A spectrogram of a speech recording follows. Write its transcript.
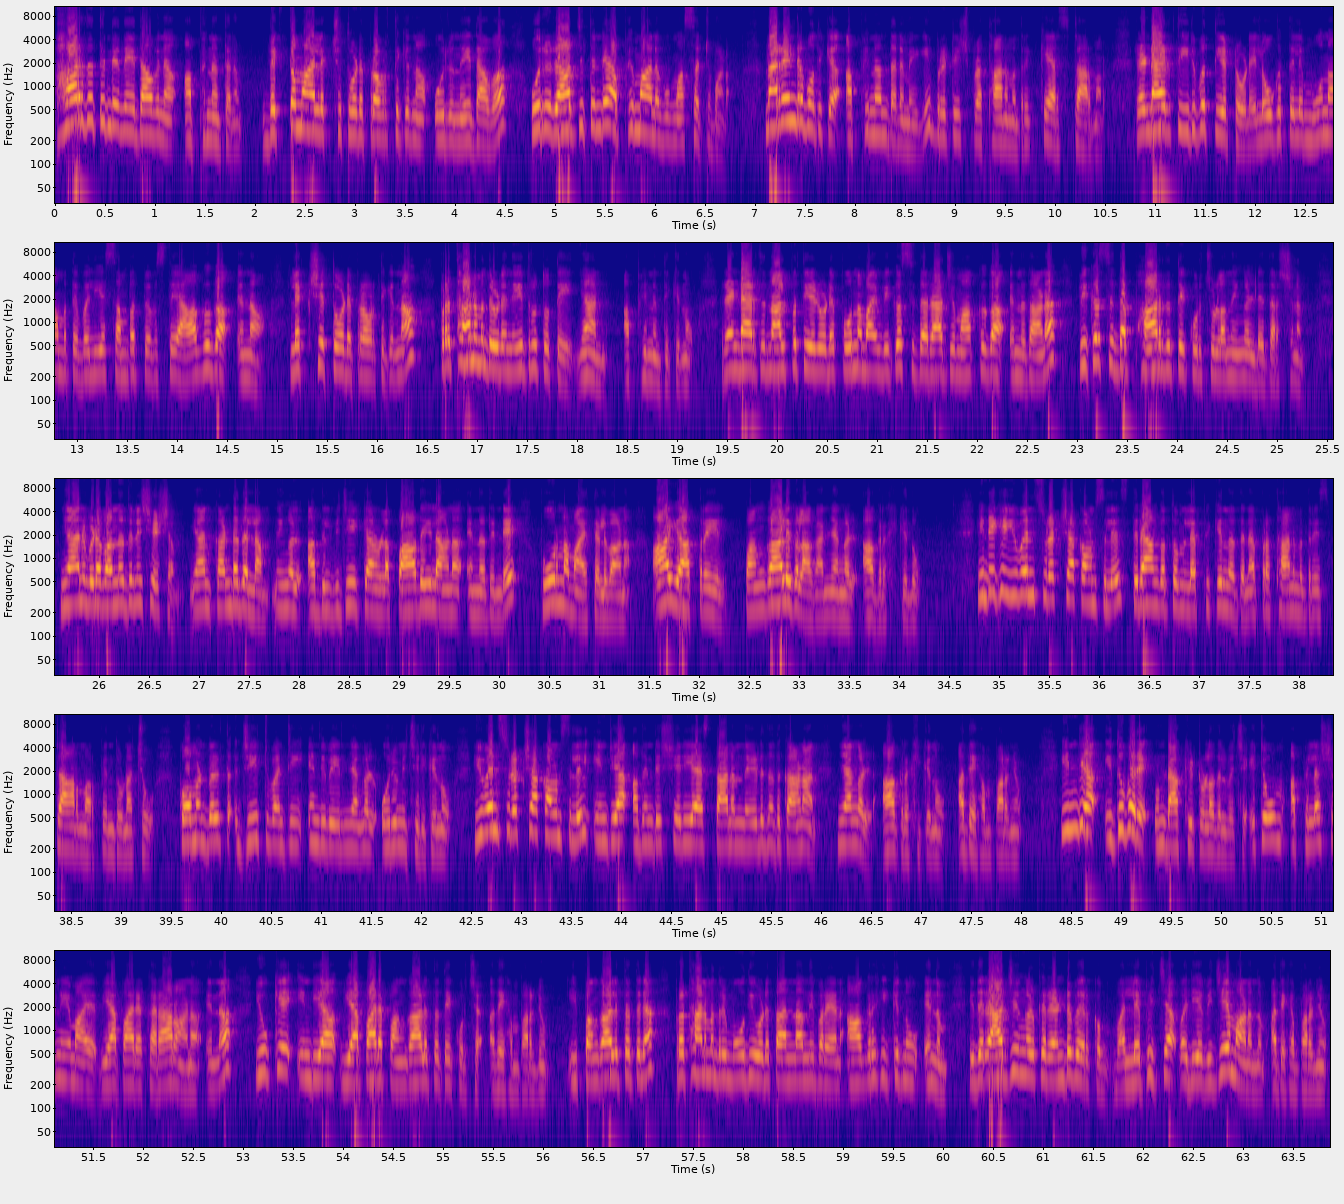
ഭാരതത്തിന്റെ നേതാവിന് അഭിനന്ദനം. വ്യക്തമായ ലക്ഷ്യത്തോടെ പ്രവർത്തിക്കുന്ന ഒരു നേതാവ് ഒരു രാജ്യത്തിന്റെ അഭിമാനവും അസറ്റുമാണ്. നരേന്ദ്രമോദിക്ക് അഭിനന്ദനമേകി ബ്രിട്ടീഷ് പ്രധാനമന്ത്രി കെയർ സ്റ്റാർമർ. രണ്ടായിരത്തി ഇരുപത്തിയെട്ടോടെ ലോകത്തിലെ മൂന്നാമത്തെ വലിയ സമ്പദ് വ്യവസ്ഥയാകുക എന്ന ലക്ഷ്യത്തോടെ പ്രവർത്തിക്കുന്ന പ്രധാനമന്ത്രിയുടെ നേതൃത്വത്തെ ഞാൻ അഭിനന്ദിക്കുന്നു. രണ്ടായിരത്തി നാൽപ്പത്തിയേഴോടെ പൂർണമായും വികസിത രാജ്യമാക്കുക എന്നതാണ് വികസിത ഭാരതത്തെക്കുറിച്ചുള്ള നിങ്ങളുടെ ദർശനം. ഞാനിവിടെ വന്നതിന് ശേഷം ഞാൻ കണ്ടതെല്ലാം നിങ്ങൾ അതിൽ വിജയിക്കാനുള്ള പാതയിലാണ് എന്നതിന്റെ പൂർണമായ തെളിവാണ്. ആ യാത്രയിൽ പങ്കാളികളാകാൻ ഞങ്ങൾ ആഗ്രഹിക്കുന്നു. ഇന്ത്യയ്ക്ക് യു എൻ സുരക്ഷാ കൌൺസിലിൽ സ്ഥിരാംഗത്വം ലഭിക്കുന്നതിന് പ്രധാനമന്ത്രി സ്റ്റാർമർ പിന്തുണച്ചു. കോമൺവെൽത്ത് ജി ട്വന്റി എന്നിവയിൽ ഞങ്ങൾ ഒരുമിച്ചിരിക്കുന്നു. യു എൻ സുരക്ഷാ കൌൺസിലിൽ ഇന്ത്യ അതിന്റെ ശരിയായ സ്ഥാനം നേടുന്നത് കാണാൻ ഞങ്ങൾ ആഗ്രഹിക്കുന്നു അദ്ദേഹം പറഞ്ഞു. ഇന്ത്യ ഇതുവരെ ഉണ്ടാക്കിയിട്ടുള്ളതിൽ വെച്ച് ഏറ്റവും അഭിലഷണീയമായ വ്യാപാര കരാറാണ് എന്ന് യു കെ ഇന്ത്യ വ്യാപാര പങ്കാളിത്തത്തെക്കുറിച്ച് അദ്ദേഹം പറഞ്ഞു. ഈ പങ്കാളിത്തത്തിന് പ്രധാനമന്ത്രി മോദിയോട് താൻ നന്ദി പറയാൻ ആഗ്രഹിക്കുന്നു എന്നും ഇത് രാജ്യങ്ങൾക്ക് രണ്ടുപേർക്കും ലഭിച്ച വലിയ വിജയമാണെന്നും അദ്ദേഹം പറഞ്ഞു.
